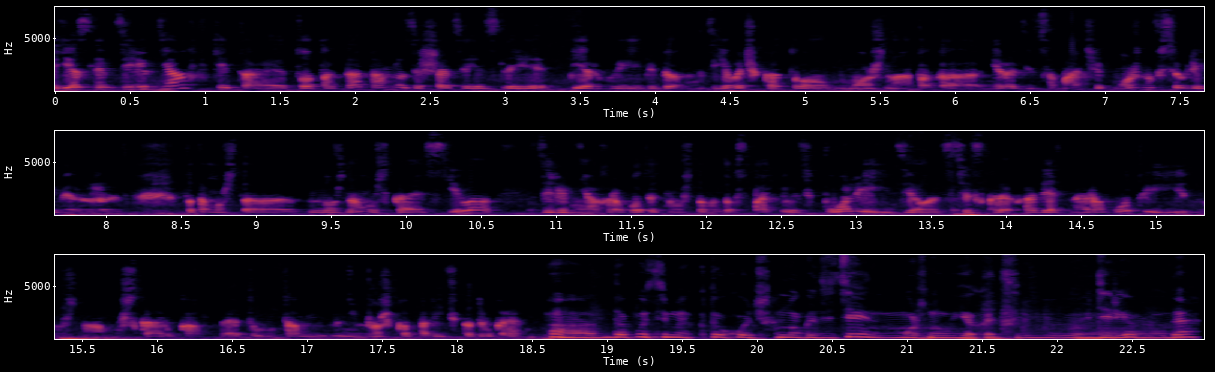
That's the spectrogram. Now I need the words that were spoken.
Если в деревнях в Китае, то тогда там разрешается, если первый ребенок девочка, то можно, пока не родится мальчик, можно все время рожать, потому что нужна мужская сила в деревнях работать, потому что надо вспахивать поле и делать сельскохозяйственные работы, и нужна мужская рука. Поэтому там немножко политика другая. А, допустим, кто хочет много детей, можно уехать в деревню, да?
